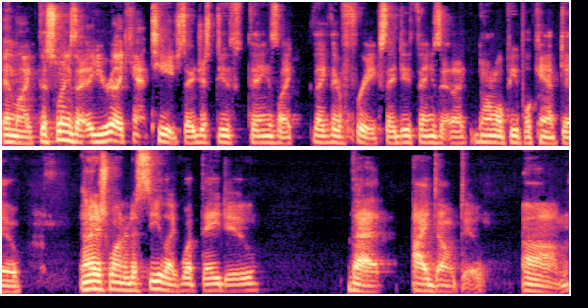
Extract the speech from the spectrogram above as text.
and like the swings that you really can't teach. They just do things like like they're freaks. They do things that like normal people can't do. And I just wanted to see like what they do that I don't do. Um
